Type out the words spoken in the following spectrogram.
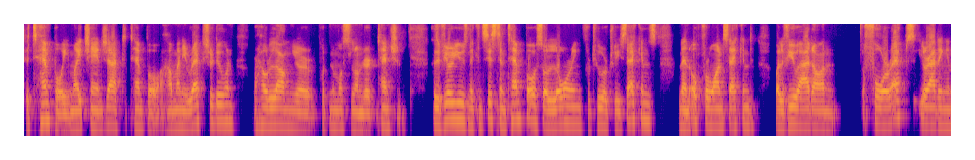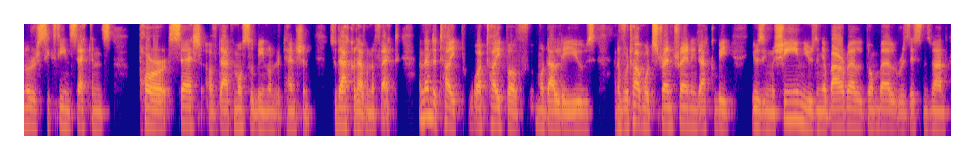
the tempo, you might change that to tempo, how many reps you're doing or how long you're putting the muscle under tension. Because if you're using a consistent tempo, so lowering for two or three seconds, and then up for one second, well, if you add on four reps, you're adding another 16 seconds per set of that muscle being under tension. So that could have an effect. And then the type, what type of modality you use. And if we're talking about strength training, that could be using machine, using a barbell, dumbbell, resistance band.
